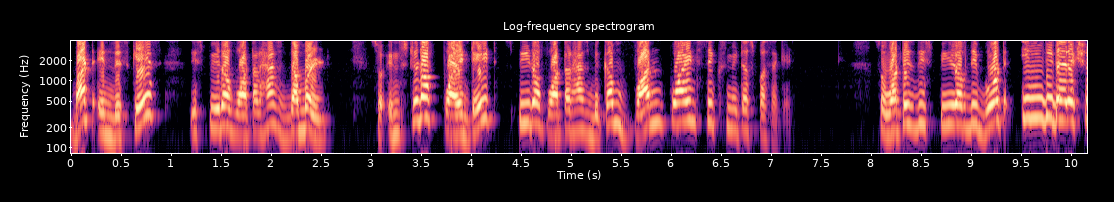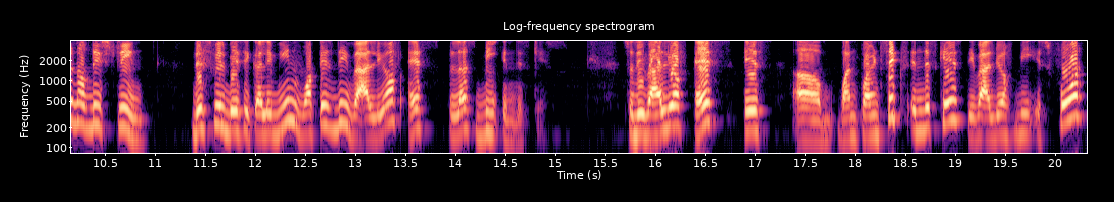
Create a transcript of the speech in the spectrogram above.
But in this case, the speed of water has doubled. So instead of 0.8, speed of water has become 1.6 meters per second. So what is the speed of the boat in the direction of the stream? This will basically mean what is the value of S plus B in this case. So the value of S is uh, 1.6 in this case, the value of B is 4.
